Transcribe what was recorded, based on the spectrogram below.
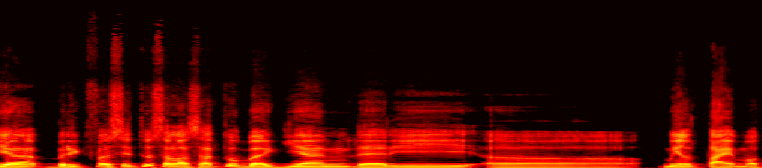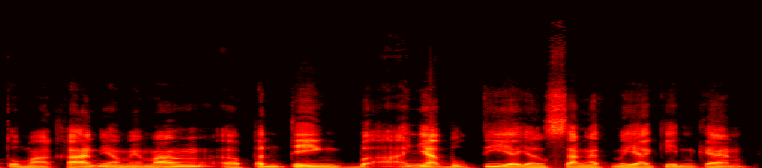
Ya, breakfast itu salah satu bagian dari uh, meal time atau makan yang memang uh, penting. Banyak bukti ya yang sangat meyakinkan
